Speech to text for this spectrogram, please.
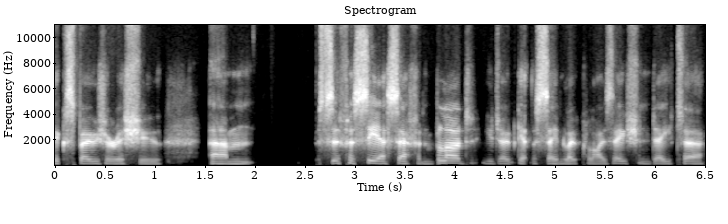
exposure issue. Um, so for CSF and blood, you don't get the same localization data.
